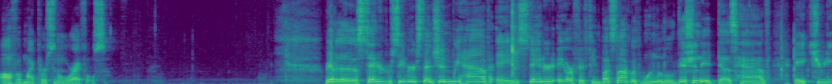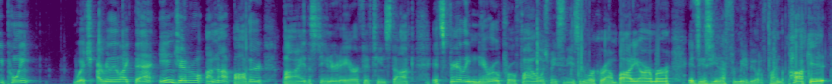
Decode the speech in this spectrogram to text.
off of my personal rifles. We have the standard receiver extension. We have a standard AR-15 buttstock with one little addition. It does have a QD point which I really like that. In general, I'm not bothered by the standard AR-15 stock. It's fairly narrow profile, which makes it easy to work around body armor. It's easy enough for me to be able to find the pocket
